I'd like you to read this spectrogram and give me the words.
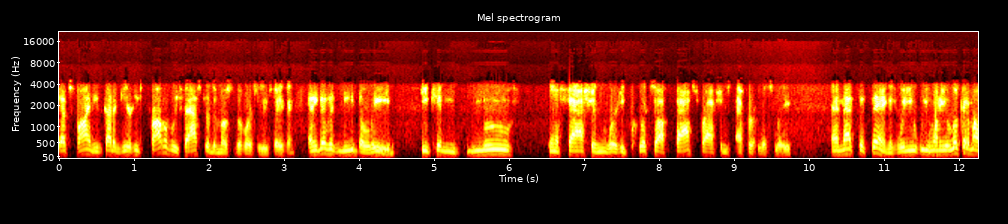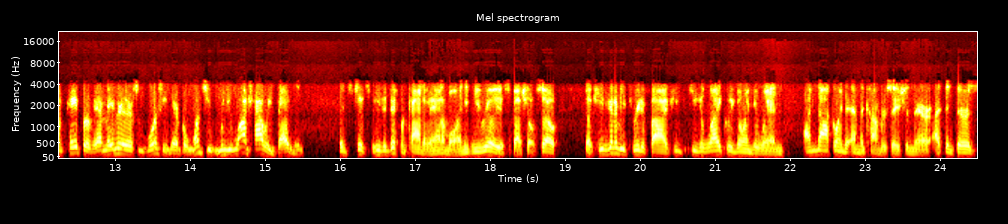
That's fine. He's got a gear. He's probably faster than most of the horses he's facing, and he doesn't need the lead. He can move in a fashion where he clicks off fast fractions effortlessly. And that's the thing is when you when you look at him on paper, yeah, maybe there's some horses there, but once you when you watch how he does it, it's just he's a different kind of animal, and he, really is special. So look, he's going to be three to five. He, he's likely going to win. I'm not going to end the conversation there. I think there's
